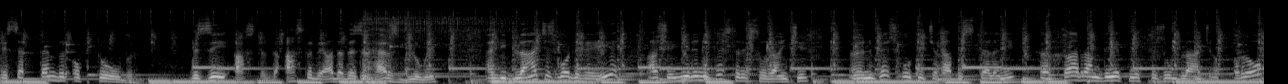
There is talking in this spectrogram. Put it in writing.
in september, oktober. De zeeaster. De aster, ja, dat is een herfstbloem. En die blaadjes worden geheerd. Als je hier in een visrestaurantje een visschoteltje gaat bestellen, gegarandeerd ligt er zo'n blaadje op.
